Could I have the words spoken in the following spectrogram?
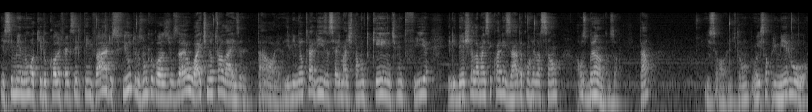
Esse menu aqui do Color Effects ele tem vários filtros. Um que eu gosto de usar é o White Neutralizer, tá? Olha, ele neutraliza se a imagem está muito quente, muito fria. Ele deixa ela mais equalizada com relação aos brancos, ó, tá? Isso, olha, então esse é o primeiro,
